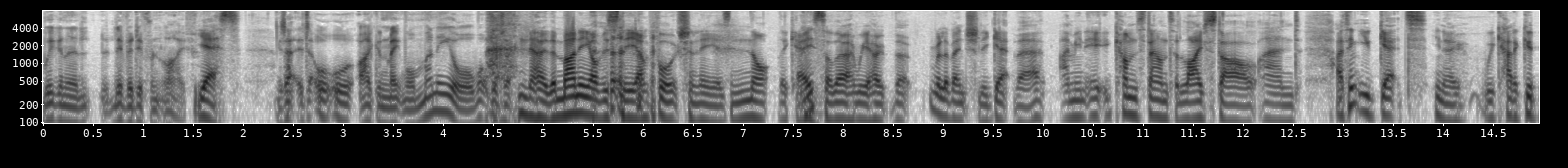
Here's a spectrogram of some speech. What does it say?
we're going to live a different life. Yes. Is that, is, or, or I can make more money, or what was it? No, the money obviously, unfortunately, is not the case. Although we hope that we'll eventually get there. I mean, it, it comes down to lifestyle, and I think you get, you know, we had a good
